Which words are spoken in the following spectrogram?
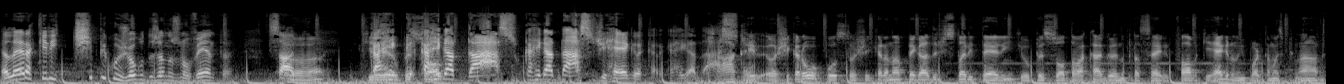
ela era aquele típico jogo dos anos 90, sabe? Uhum. Carrega, pessoal... Carregadaço, carregadaço de regra, cara, carregadaço. Ah, eu achei que era o oposto, eu achei que era na pegada de storytelling, que o pessoal tava cagando pra regra, falava que regra não importa mais pra nada.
